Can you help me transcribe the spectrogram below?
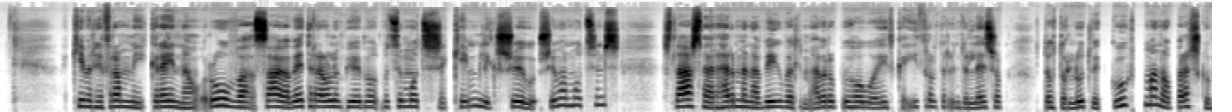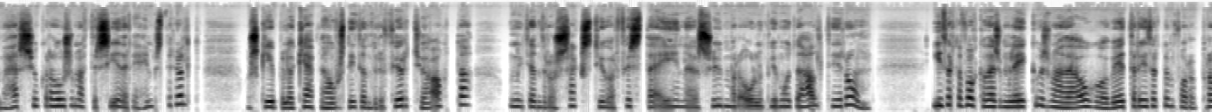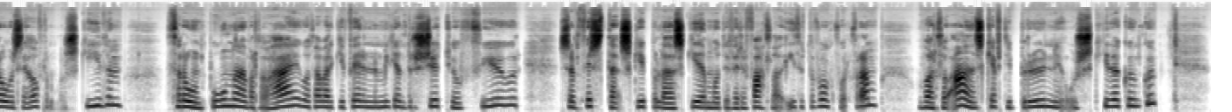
Það kemur hér fram í greina og rúfa saga vetrar olimpíu sem mótis er keimlík sögu sumarmótsins. Slasaðar hermenna vigvöldum Evrópuhóf og ytka íþróttir undir leðsókn Dr. Ludvig Gutmann á breskum hersjúkrahúsum eftir síðari heimstyrjöld og skipulega keppni hófst 1948 og 1960 var fyrsta eiginlega sumar olimpíumótið haldið í Róm. Íþróttafólk af þessum leikum sem hafði áhuga á vetraríþróttum fór að prófa sig áfram á skýðum, þróun búnaði var þá hæg og það var ekki fyrir ennum 1974 sem fyrsta skipulaða skýðamóti fyrir fallað íþróttafólk fór fram og var þá aðeins keft í bruni og skýðagöngu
